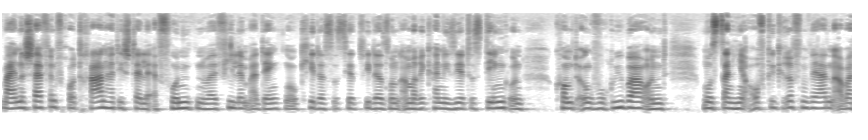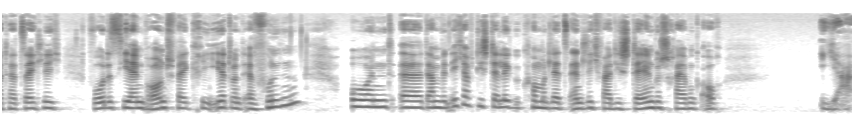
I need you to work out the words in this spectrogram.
Meine Chefin, Frau Tran, hat die Stelle erfunden, weil viele immer denken, okay, das ist jetzt wieder so ein amerikanisiertes Ding und kommt irgendwo rüber und muss dann hier aufgegriffen werden. Aber tatsächlich wurde es hier in Braunschweig kreiert und erfunden. Und äh, dann bin ich auf die Stelle gekommen und letztendlich war die Stellenbeschreibung auch ja,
